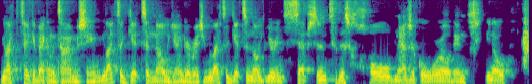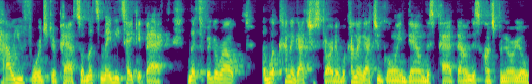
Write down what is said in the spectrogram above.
we like to take it back in the time machine. We like to get to know younger Reggie. We like to get to know your inception to this whole magical world and, you know, how you forged your path. So let's maybe take it back. Let's figure out what kind of got you started, what kind of got you going down this path, down this entrepreneurial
